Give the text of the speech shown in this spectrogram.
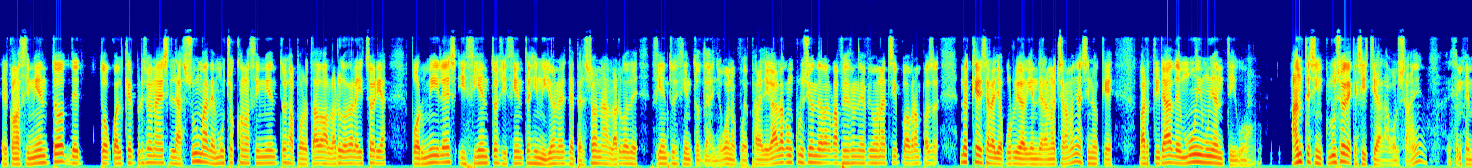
El conocimiento de cualquier persona es la suma de muchos conocimientos aportados a lo largo de la historia por miles y cientos y cientos y millones de personas a lo largo de cientos y cientos de años. Bueno, pues para llegar a la conclusión de la graficación de Fibonacci, pues habrán pasado, no es que se le haya ocurrido a alguien de la noche a la mañana, sino que partirá de muy muy antiguo antes incluso de que existiera la bolsa, ¿eh?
